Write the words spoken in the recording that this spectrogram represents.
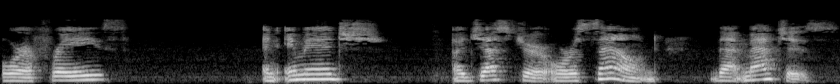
or a phrase, an image, a gesture, or a sound that matches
